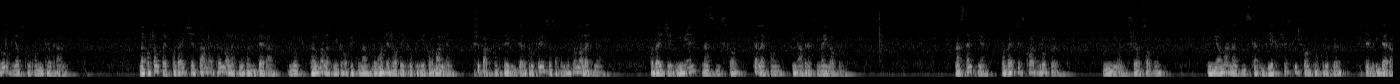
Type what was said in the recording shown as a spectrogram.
wzór wniosku o mikrogrant. Na początek podajcie dane pełnoletniego lidera lub pełnoletniego opiekuna młodzieżowej grupy nieformalnej, w przypadku gdy lider grupy jest osobą niepełnoletnią. Podajcie imię, nazwisko, telefon i adres e-mailowy. Następnie podajcie skład grupy, minimum 3 osoby, imiona, nazwiska i wiek wszystkich członków grupy, w tym lidera.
